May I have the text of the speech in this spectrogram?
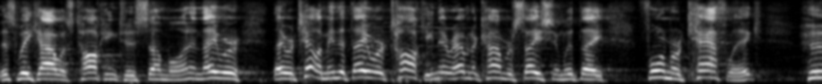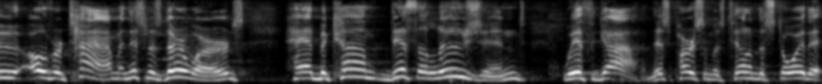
This week I was talking to someone and they were, they were telling me that they were talking, they were having a conversation with a former Catholic who, over time, and this was their words, had become disillusioned with God. And this person was telling the story that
